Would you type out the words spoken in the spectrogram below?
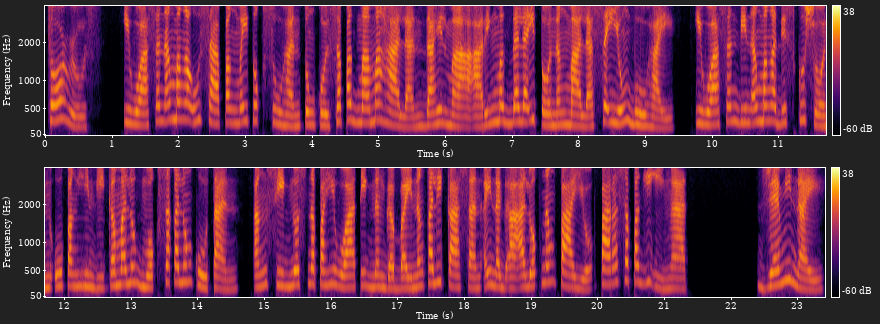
Taurus, iwasan ang mga usapang may tuksuhan tungkol sa pagmamahalan dahil maaaring magdala ito ng malas sa iyong buhay. Iwasan din ang mga diskusyon upang hindi ka malugmok sa kalungkutan. Ang signos na pahiwatig ng gabay ng kalikasan ay nag-aalok ng payo para sa pag-iingat. Gemini,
